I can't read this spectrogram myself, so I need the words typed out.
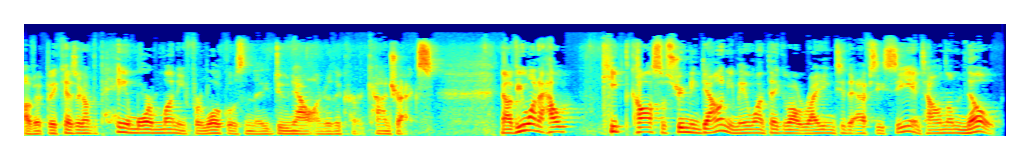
of it because they're going to have to pay more money for locals than they do now under the current contracts. Now, if you want to help keep the cost of streaming down, you may want to think about writing to the FCC and telling them no.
